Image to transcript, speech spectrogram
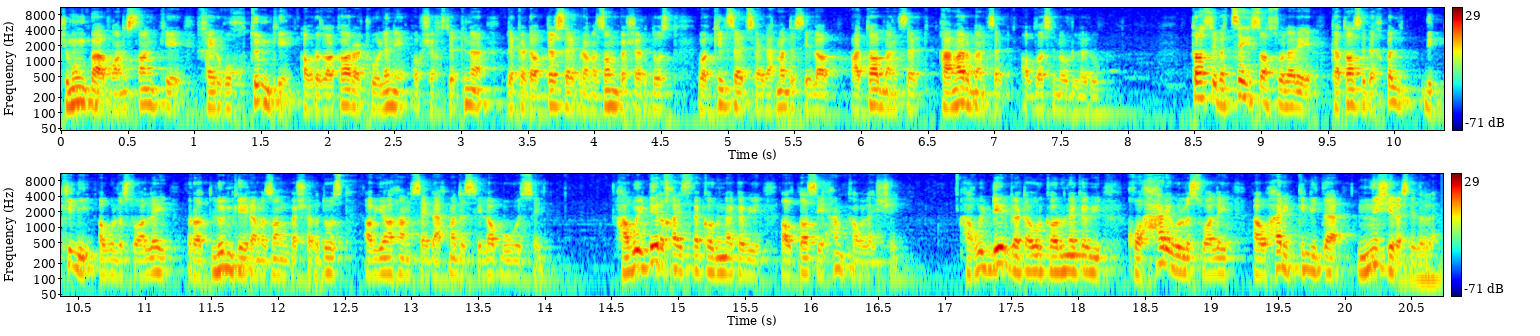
چې مونږ په افغانستان کې خیر غوښتونکې او رضاکاره ټولنې او شخصیتونه لکه ډاکټر صاحب رمضان بشر دوست وکیل صاحب سید احمد سیلاب عطا بنسټ قمر بنسټ او داسې نور لرو تاسو به څه احساس ولرئ که تاسو د خپل د کلي او ولسوالۍ راتلونکی رمضان بشر دوست او یا هم سید احمد سیلاب واوسئ. هغوی ډیر ښایسته کارونه کوی او تاسی هم کولای شی هغوی ډیر ګټور کارونه کوی خو هری ولسوالی او هری کلی ته نشی رسیدلی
